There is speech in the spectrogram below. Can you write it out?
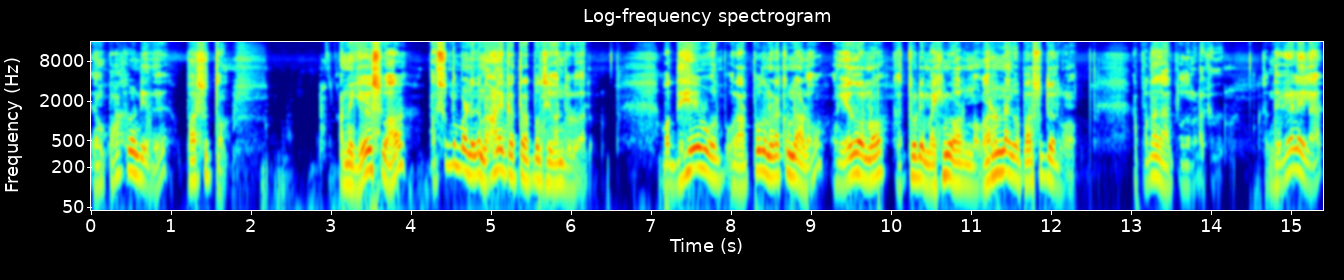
நம்ம பார்க்க வேண்டியது பரிசுத்தம். அந்த இயேசுவா பரிசுத்தம் பண்ணுங்க நாளை கத்தர் அற்புதம் செய்வான்னு சொல்லுவார். அப்போ தேவ ஒரு ஒரு அற்புதம் நடக்கும்னாலும் அங்கே எது வரணும்? கத்தருடைய மகிமை வரணும். வரணும்னா அங்கே பரிசுத்தம் இருக்கணும். அப்போ தான் அங்கே அற்புதம் நடக்குது. So, இந்த வேளையில்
